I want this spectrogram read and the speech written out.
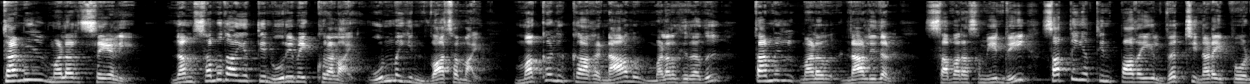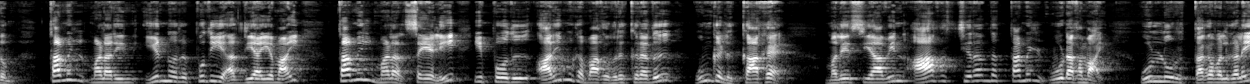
தமிழ் மலர் செயலி நம் சமுதாயத்தின் உரிமை குரலாய் உண்மையின் வாசமாய் மக்களுக்காக நாளும் மலர்கிறது தமிழ் மலர் நாளிதழ். சமரசம் இன்றி சத்தியத்தின் பாதையில் வெற்றி நடை போடும் தமிழ் மலரின் இன்னொரு புதிய அத்தியாயமாய் தமிழ் மலர் செயலி இப்போது அறிமுகமாகவிருக்கிறது உங்களுக்காக. மலேசியாவின் ஆக சிறந்த தமிழ் ஊடகமாய் உள்ளூர் தகவல்களை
